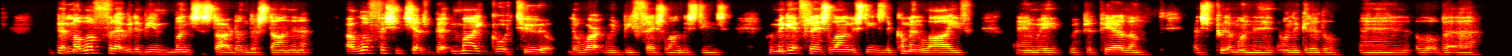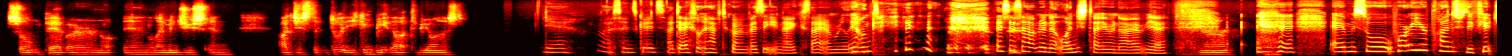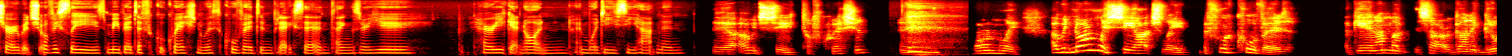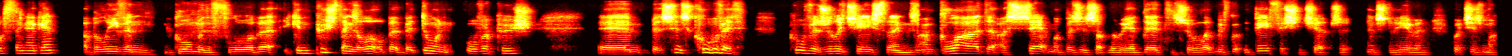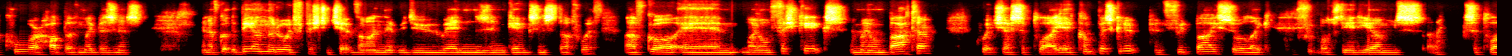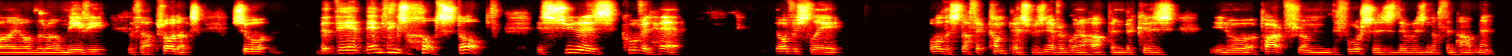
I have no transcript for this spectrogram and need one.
But my love for it would have been once I started understanding it. I love fish and chips, but my go-to the work would be fresh langoustines. When we get fresh langoustines, they come in live, and we, we prepare them. I just put them on the on the griddle and a little bit of salt and pepper and, and lemon juice, and I just don't think you can beat that, to be honest. Yeah, that sounds good. I definitely have to come and visit you now because I am really hungry. this is happening at lunchtime, and I yeah. yeah. um, so, what are your plans for the future? Which obviously is maybe a difficult question with COVID and Brexit and things. Are you? How are you getting on, and what do you see happening? Yeah, I would say tough question. Um, normally, I would normally say actually before COVID. Again, I'm a it's that organic growth thing again. I believe in going with the flow a bit. You can push things a little bit, but don't over push. Um, but since COVID, COVID's really changed things. I'm glad that I set my business up the way I did. So, like, we've got the Bay Fish and Chips at Stonehaven, which is my core hub of my business. And I've got the Bay on the Road fish and chip van that we do weddings and gigs and stuff with. I've got um, my own fish cakes and my own batter, which I supply to Compass Group and Foodbuy. So, like, football stadiums, I supply all the Royal Navy with our products. So, but then, then things all stopped. As soon as COVID hit, obviously all the stuff at Compass was never going to happen because, you know, apart from the forces, there was nothing happening.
